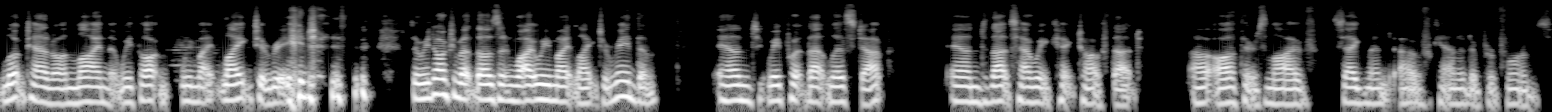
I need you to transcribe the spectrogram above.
looked at online that we thought we might like to read. so we talked about those and why we might like to read them and we put that list up and that's how we kicked off that uh, authors live segment of canada performs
